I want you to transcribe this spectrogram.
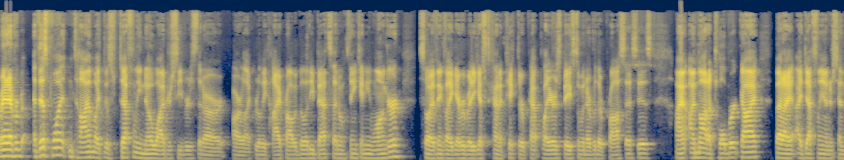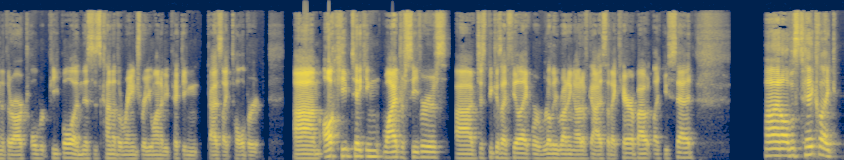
right at this point in time. Like there's definitely no wide receivers that are are like really high probability bets. I don't think any longer. So I think like everybody gets to kind of pick their pet players based on whatever their process is. I, am not a Tolbert guy, but I, I, definitely understand that there are Tolbert people, and this is kind of the range where you want to be picking guys like Tolbert. Um, I'll keep taking wide receivers uh, just because I feel like we're really running out of guys that I care about, like you said. Uh, and I'll just take like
